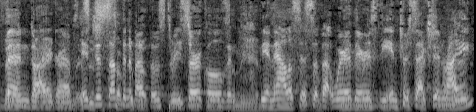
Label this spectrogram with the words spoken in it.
Venn diagrams. It's just something about those three circles and the analysis about where there is the intersection, right?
